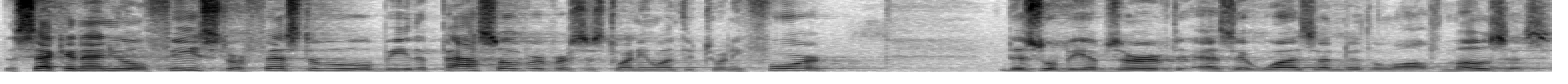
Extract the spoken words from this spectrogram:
The second annual feast or festival will be the Passover, verses 21 through 24. This will be observed as it was under the law of Moses.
